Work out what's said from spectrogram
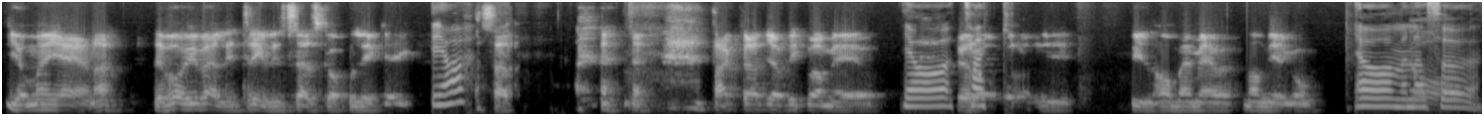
Ja, men gärna. Det var ju väldigt trevligt sällskap att leka i. Ja. Så, tack för att jag fick vara med. Ja, tack. Om ni vill ha mig med någon mer gång. Ja, men alltså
